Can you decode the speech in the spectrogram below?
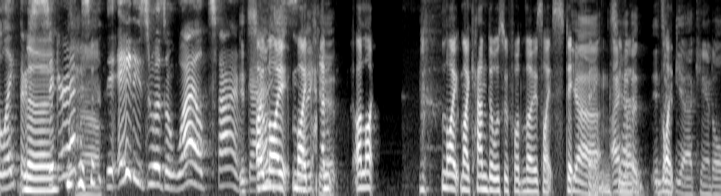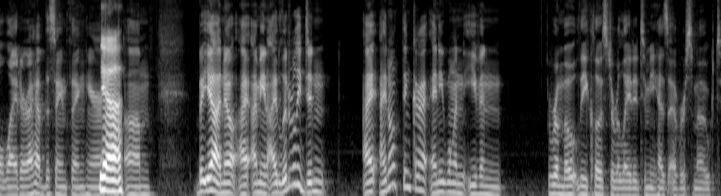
light their No. cigarettes? No. The 80s was a wild time, It guys. I Sounds like my like can- I like like my candles with one of those like stick Yeah, things. I have know, a it's like a, yeah candle lighter. I have the same thing here. Yeah. Um, but yeah, no, I I mean I literally didn't. I I don't think uh, anyone even remotely close to related to me has ever smoked.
